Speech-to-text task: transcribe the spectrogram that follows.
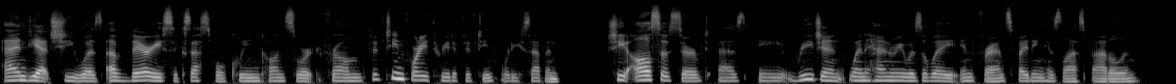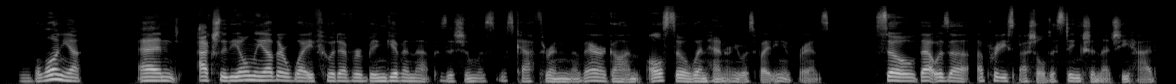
and yet she was a very successful queen consort from 1543 to 1547. She also served as a regent when Henry was away in France fighting his last battle in, in Boulogne. And actually, the only other wife who had ever been given that position was, was Catherine of Aragon, also when Henry was fighting in France. So that was a, a pretty special distinction that she had.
